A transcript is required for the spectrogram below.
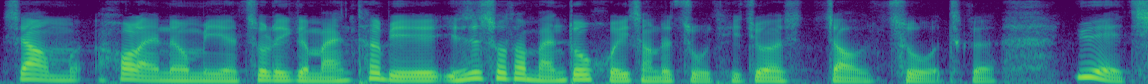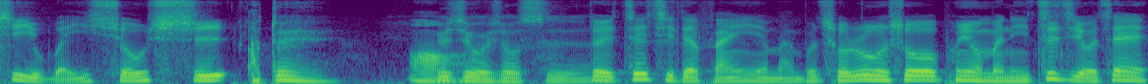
像我们后来呢，我们也做了一个蛮特别，也是受到蛮多回响的主题，就叫做这个乐器维修师啊，对，乐器维修师，对这期的反应也蛮不错。如果说朋友们你自己有在。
